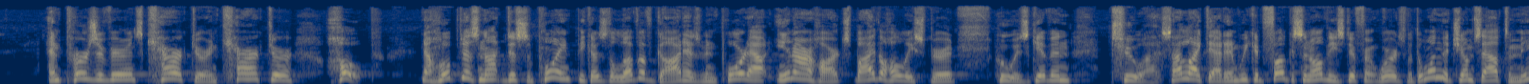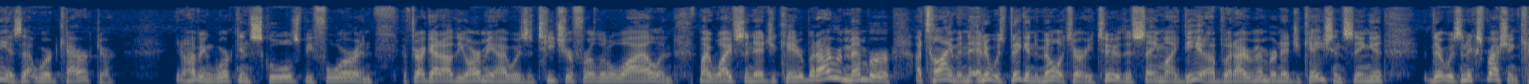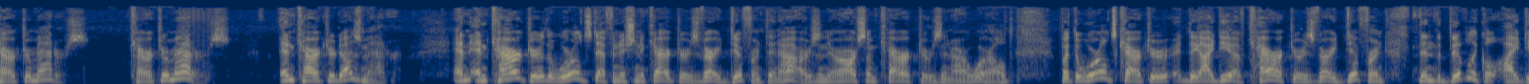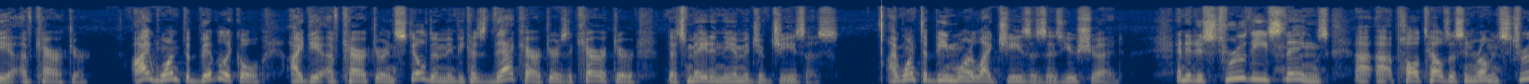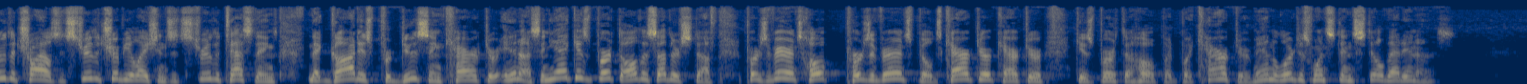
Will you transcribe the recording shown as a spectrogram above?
and perseverance, character, and character, hope. Now, hope does not disappoint because the love of God has been poured out in our hearts by the Holy Spirit who is given to us. I like that. And we could focus on all these different words, but the one that jumps out to me is that word character you know, having worked in schools before, and after I got out of the army, I was a teacher for a little while, and my wife's an educator. But I remember a time, and, and it was big in the military too, this same idea, but I remember in education seeing it. There was an expression, character matters. Character matters. And character does matter. And, and character, the world's definition of character is very different than ours, and there are some characters in our world. But the world's character, the idea of character is very different than the biblical idea of character. I want the biblical idea of character instilled in me because that character is a character that's made in the image of Jesus. I want to be more like Jesus as you should. And it is through these things, uh, uh, Paul tells us in Romans, through the trials, it's through the tribulations, it's through the testings that God is producing character in us. And yeah, it gives birth to all this other stuff. Perseverance, hope, perseverance builds character, character gives birth to hope. But, but character, man, the Lord just wants to instill that in us.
